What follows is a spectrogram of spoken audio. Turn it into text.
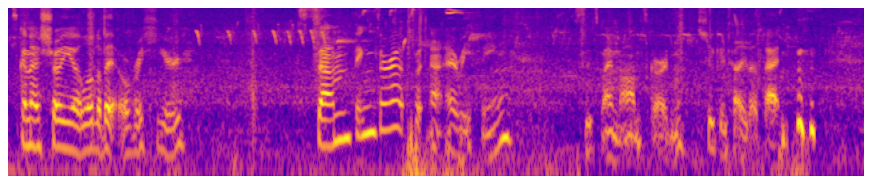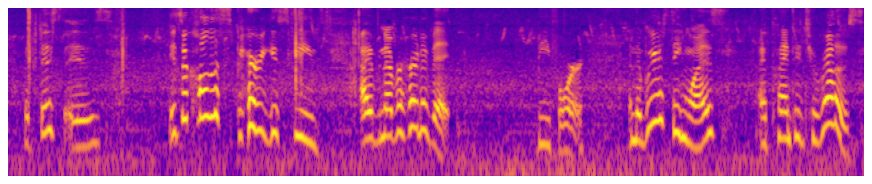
It's gonna show you a little bit over here. Some things are up, but not everything. This is my mom's garden. She can tell you about that. but this is, it's a called asparagus beans. I've never heard of it before. And the weird thing was, I planted two rows.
